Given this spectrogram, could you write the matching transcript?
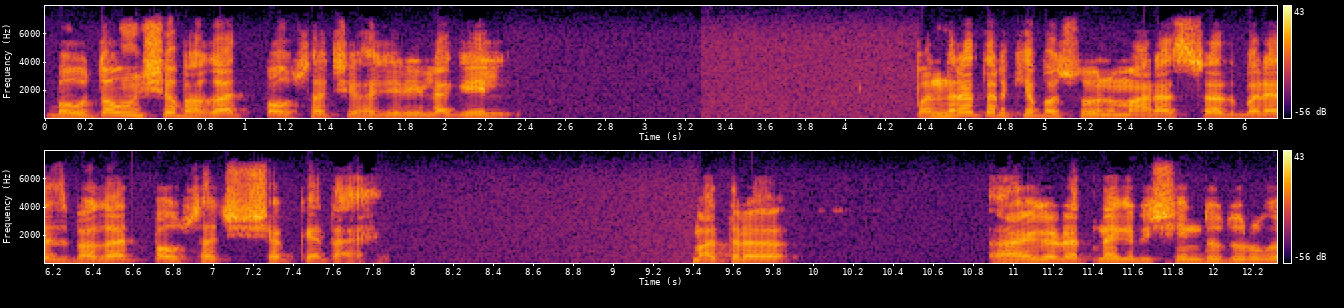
बहुतांश भागात पावसाची हजेरी लागेल. पंधरा तारखेपासून महाराष्ट्रात बऱ्याच भागात पावसाची शक्यता आहे. मात्र रायगड रत्नागिरी सिंधुदुर्ग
